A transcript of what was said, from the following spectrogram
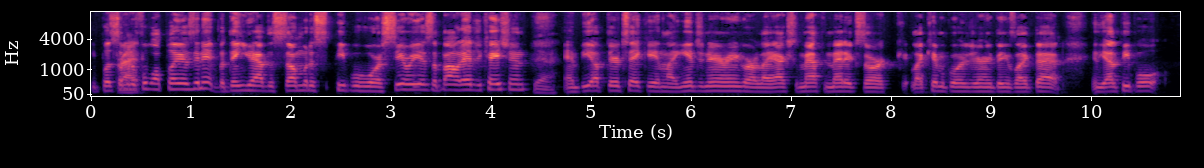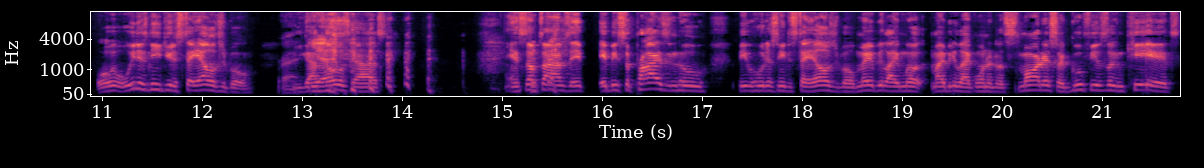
You put some of the football players in it, but then you have the some of the people who are serious about education Yeah. and be up there taking like engineering or like actually mathematics or like chemical engineering things like that. And the other people, well, we just need you to stay eligible. Right. You got Yeah. those guys. and sometimes it it'd be surprising who people who just need to stay eligible. Maybe like might be like one of the smartest or goofiest looking kids,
